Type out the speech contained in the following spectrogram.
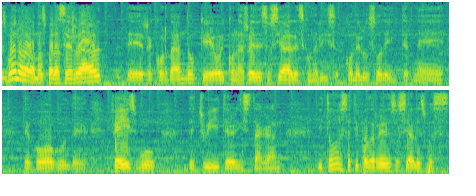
Pues bueno, nada más para cerrar, recordando que hoy con las redes sociales, con el, con el uso de Internet, de Google, de Facebook, de Twitter, Instagram, y todo este tipo de redes sociales, pues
